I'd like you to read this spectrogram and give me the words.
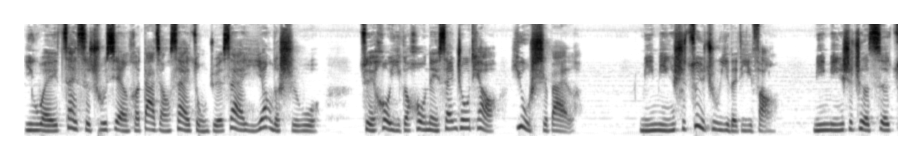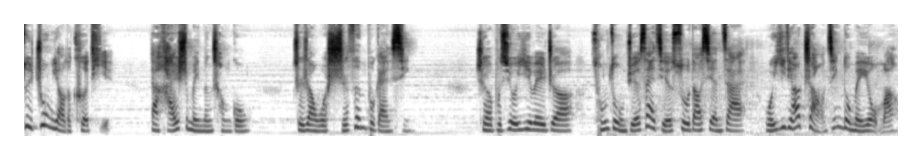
因为再次出现和大奖赛总决赛一样的失误，最后一个后内三周跳又失败了。明明是最注意的地方，明明是这次最重要的课题，但还是没能成功，这让我十分不甘心。这不就意味着从总决赛结束到现在，我一点长进都没有吗？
